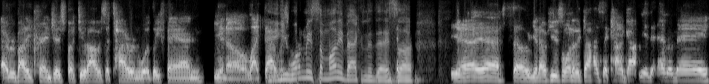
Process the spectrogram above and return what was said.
Everybody cringes, but dude, I was a Tyron Woodley fan, you know, like that. Hey, was, he won me some money back in the day, so yeah, yeah. So, you know, he was one of the guys that kind of got me into MMA.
